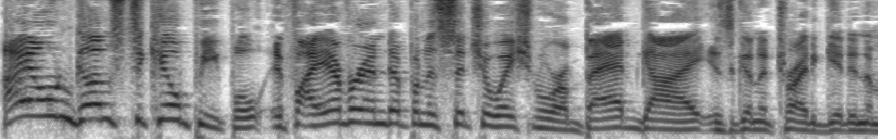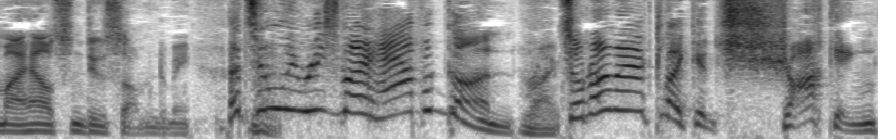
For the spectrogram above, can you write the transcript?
I own guns to kill people if I ever end up in a situation where a bad guy is going to try to get into my house and do something to me. That's the only reason I have a gun. Right. So don't act like it's shocking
